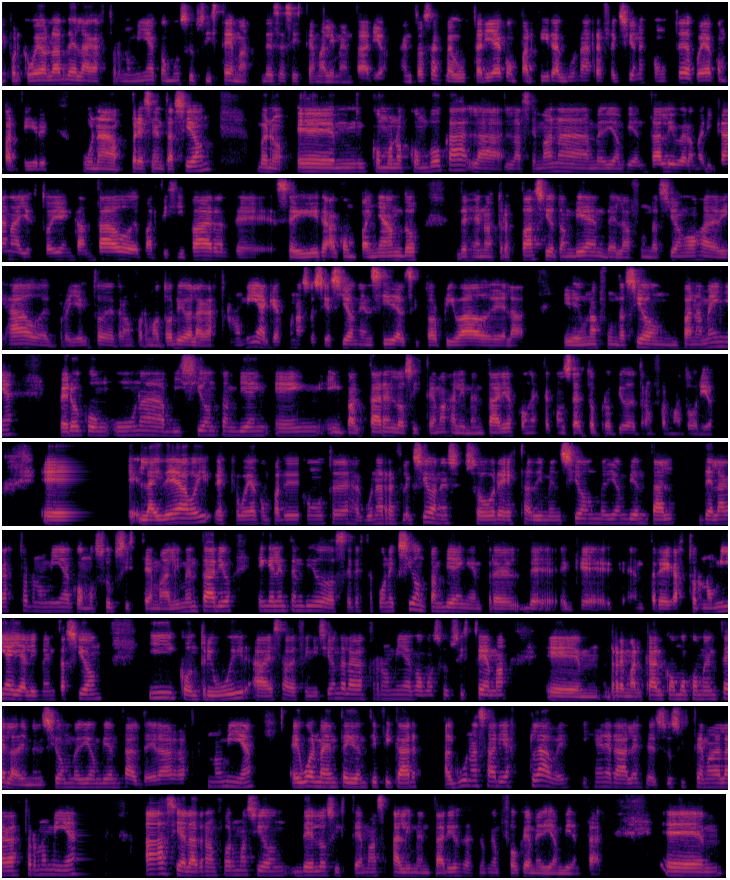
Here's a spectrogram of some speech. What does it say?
porque voy a hablar de la gastronomía como un subsistema de ese sistema alimentario. Entonces me gustaría compartir algunas reflexiones con ustedes. Voy a compartir una presentación. Bueno, em, como nos convoca la, la Semana Medioambiental Iberoamericana, yo estoy encantado de participar, de seguir acompañando desde nuestro espacio también de la Fundación Hoja de Bijao, del proyecto de transformatorio de la gastronomía, que es una asociación en sí del sector privado y de, la, y de una fundación panameña, pero con una visión también en impactar en los sistemas alimentarios con este concepto propio de transformatorio. Eh, la idea hoy es que voy a compartir con ustedes algunas reflexiones sobre esta dimensión medioambiental de la gastronomía como subsistema alimentario, en el entendido de hacer esta conexión también entre, entre gastronomía y alimentación y contribuir a esa definición de la gastronomía como subsistema, em, remarcar, como comenté, la dimensión medioambiental de la gastronomía e igualmente identificar algunas áreas clave y generales del subsistema de la gastronomía hacia la transformación de los sistemas alimentarios desde un enfoque medioambiental. Em,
